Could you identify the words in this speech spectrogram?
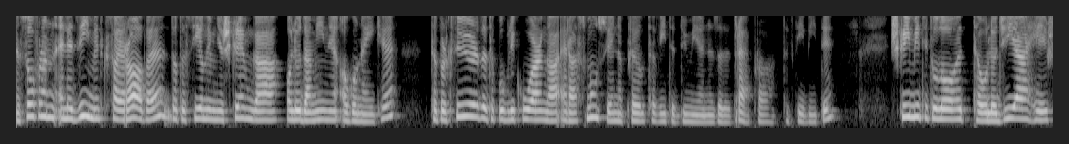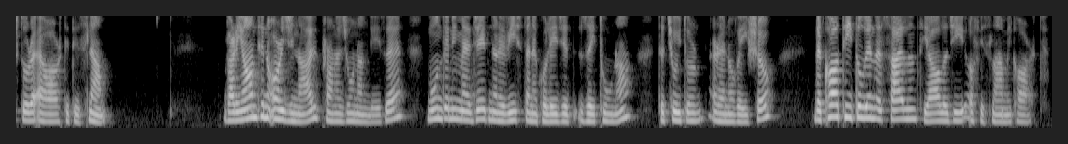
Në sofrën e leximit kësaj radhe do të sjellim një shkrim nga Oludamini Ogonejke, të përkthyer dhe të publikuar nga Erasmusi në prill të vitit 2023, pra të këtij viti. Shkrimi titullohet Teologjia e heshtur e artit islam. Variantin origjinal, pra në gjuhën angleze, mundeni me gjetë në revistën e Kolegjit Zejtuna, të quajtur Renovatio, dhe ka titullin The Silent Theology of Islamic Art.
